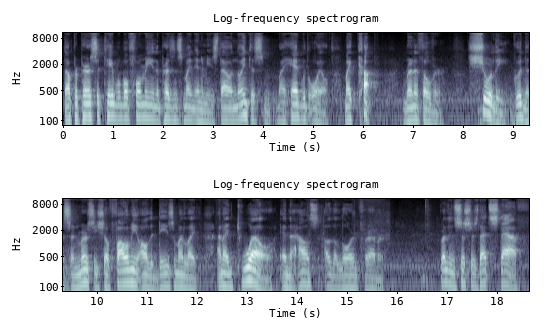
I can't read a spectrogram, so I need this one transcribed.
Thou preparest a table before me in the presence of mine enemies. Thou anointest my head with oil. My cup runneth over. Surely goodness and mercy shall follow me all the days of my life, and I dwell in the house of the Lord forever. Brothers and sisters, that staff,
